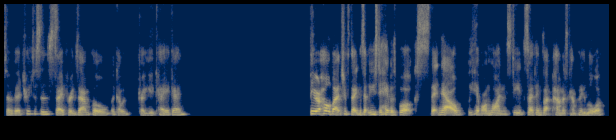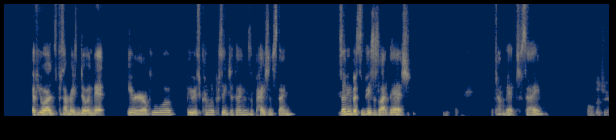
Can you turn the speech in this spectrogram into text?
So we've got treatises, say for example, like I would go UK again. There are a whole bunch of things that we used to have as books that now we have online instead. So things like Palmer's Company Law. If you are for some reason doing that area of law, various criminal procedure things, the patients thing. So there bits and pieces like that. Jump back to say, Oh, did you?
